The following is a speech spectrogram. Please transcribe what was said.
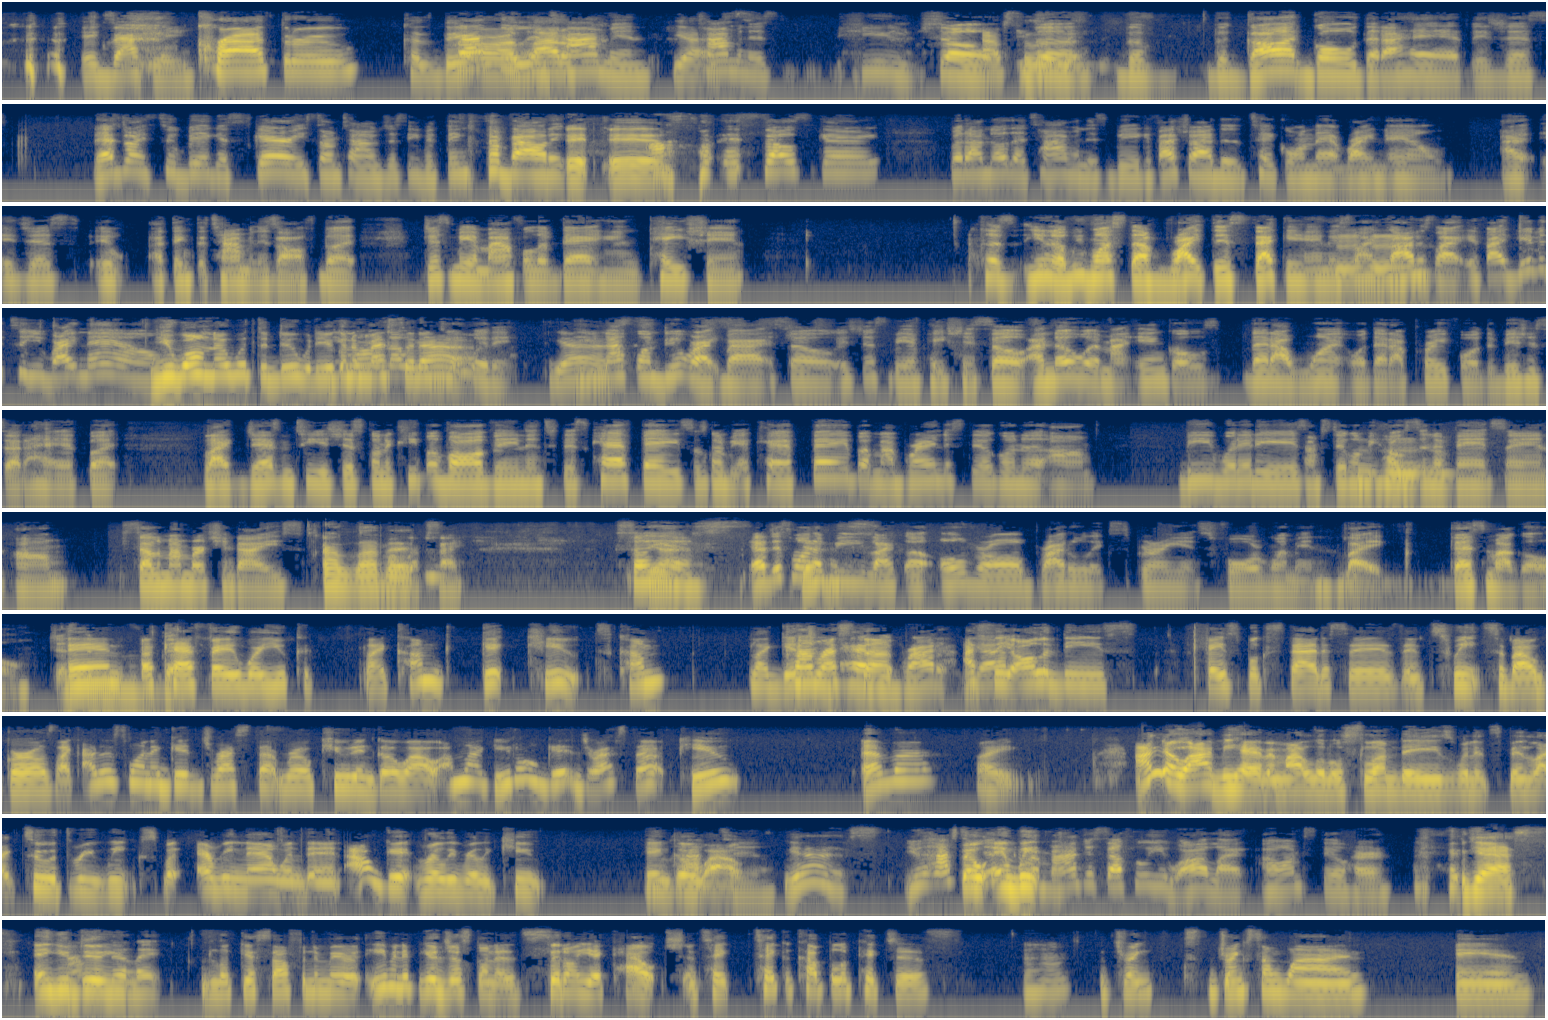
exactly. cry through, because there are a lot of timing. yes. Timing is huge. So Absolutely. the the the God goal that I have is just that joint's too big and scary sometimes just even thinking about it. It is. it's so scary. But I know that timing is big. If I try to take on that right now, I it just it I think the timing is off. But just being mindful of that and patient. Cause you know, we want stuff right this second, and it's like Mhm. God is like, if I give it to you right now, You won't know what to do with it. You're you gonna mess know it to up. with it Yes. you're not going to do right by it. So it's just being patient. So I know what my end goals that I want or that I pray for, the visions that I have. But like Jasmine T is just going to keep evolving into this cafe. So it's going to be a cafe, but my brand is still going to um be what it is. I'm still going to be Mhm. hosting events and um selling my merchandise I love it. website. So yeah, Yes. I just want to Yes. be like an overall bridal experience for women. Like that's my goal. Just And a cafe where you could like come get cute, come like get come dressed up. bridal. I Yep. see all of these Facebook statuses and tweets about girls like, I just want to get dressed up real cute and go out. I'm like, you don't get dressed up cute ever? Like, I know I be having my little slum days when it's been like two or three weeks, but every now and then I'll get really, really cute and You go out. to. Yes. You have So, to and we- remind yourself who you are. Like, oh, I'm still her. yes, and you I'm do. You it. look yourself in the mirror, even if you're just gonna sit on your couch and take take a couple of pictures, hmm drink drink some wine, and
